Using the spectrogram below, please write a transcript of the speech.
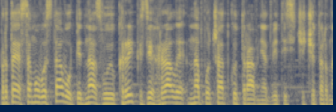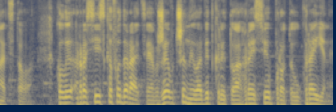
Проте саму виставу під назвою Крик зіграли на початку травня 2014-го, коли Російська Федерація вже вчинила відкриту агресію проти України,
